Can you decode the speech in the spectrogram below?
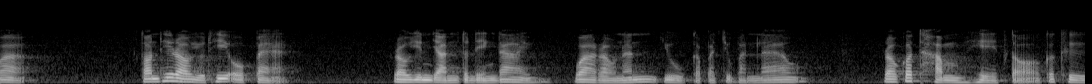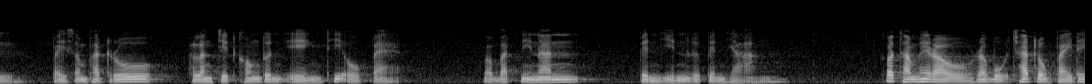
ว่า ตอนที่เราอยู่ที่โอแปดเรายืนยันตนเองได้ว่าเรานั้นอยู่กับปัจจุบันแล้ว เราก็ทำเหตุต่อก็คือไปสัมผัสรู้พลังจิตของตนเองที่โอแปดว่าบัดนี้นั้นเป็นหยินหรือเป็นหยาง ก็ทำให้เราระบุชัดลงไปได้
